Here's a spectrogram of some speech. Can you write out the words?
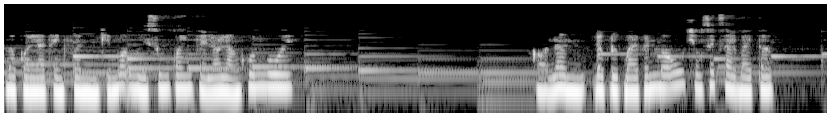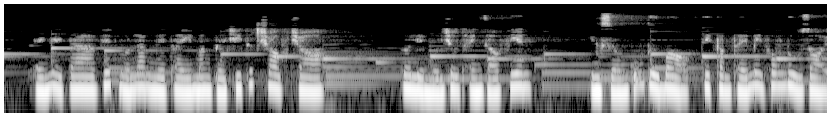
mà còn là thành phần khiến mọi người xung quanh phải lo lắng khôn nguôi. Có lần đọc được bài văn mẫu trong sách giải bài tập, thấy người ta viết muốn làm người thầy mang tới tri thức cho học trò. Tôi liền muốn trở thành giáo viên nhưng sớm cũng từ bỏ vì cảm thấy mình không đủ giỏi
